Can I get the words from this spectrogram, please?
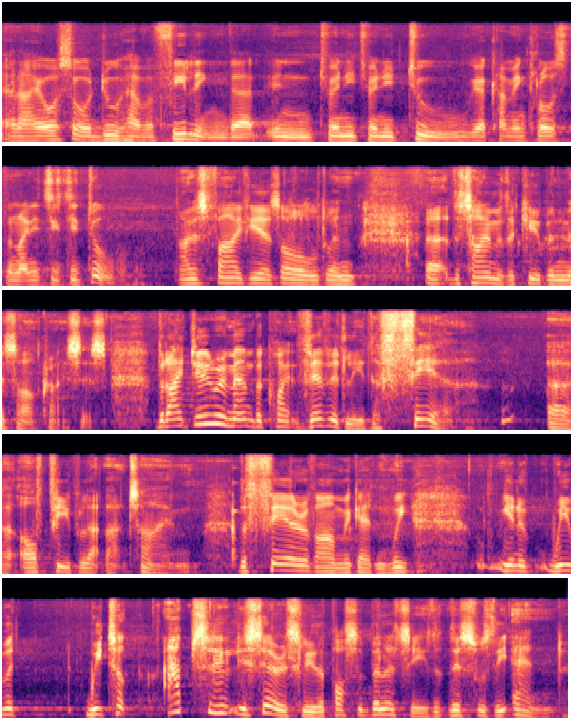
And I also do have a feeling that in 2022, we are coming close to 1962. I was five years old when, uh, at the time of the Cuban Missile Crisis. But I do remember quite vividly the fear uh, of people at that time, the fear of Armageddon. We, you know, we, were, we took absolutely seriously the possibility that this was the end.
